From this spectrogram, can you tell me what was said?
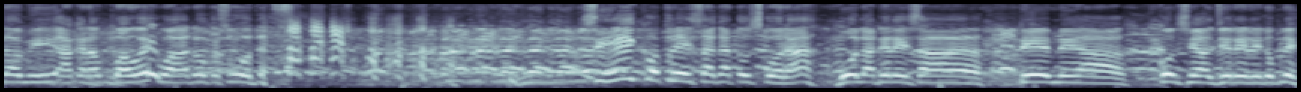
lami ah, Carabao eh wano kasud. 5-3 ang atong score ha. Bola dire sa team ni uh, Konsehal Jerry Redoble.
